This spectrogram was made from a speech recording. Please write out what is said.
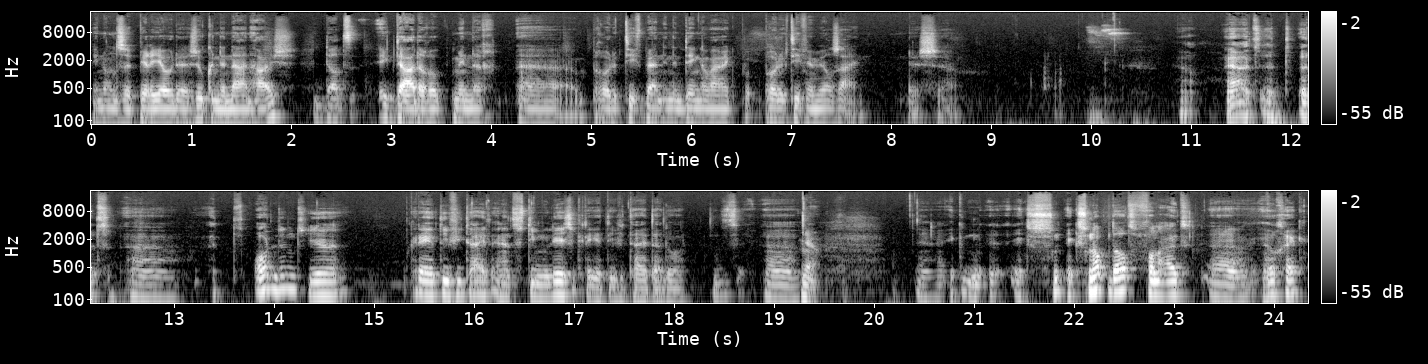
in onze periode zoekende naar een huis, dat ik daardoor ook minder productief ben in de dingen waar ik pro- productief in wil zijn. Dus eh, Ja, het, het, het, eh, het ordent je creativiteit en het stimuleert je creativiteit daardoor. Eh, Ja. ik, ik, ik snap dat vanuit, heel gek,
